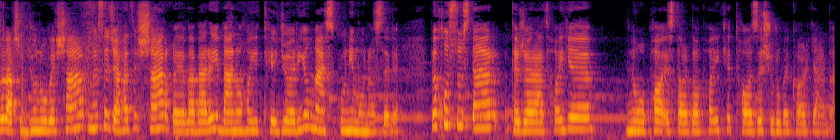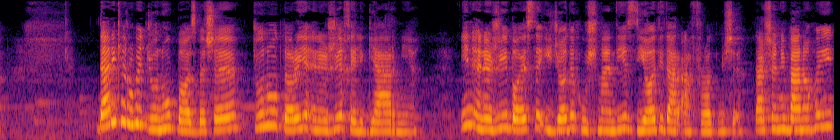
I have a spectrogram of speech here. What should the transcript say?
ببخشید جنوب شرق مثل جهت شرقه و برای بناهای تجاری و مسکونی مناسبه. به خصوص در تجارت های نوپا استارداپ هایی که تازه شروع به کار کردن. دری که رو به جنوب باز بشه جنوب دارای انرژی خیلی گرمیه. این انرژی باعث ایجاد هوشمندی زیادی در افراد میشه. در چنین بناهایی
